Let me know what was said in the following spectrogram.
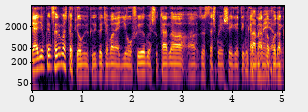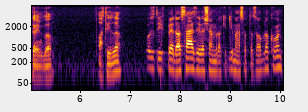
De egyébként szerintem az tök jól működik, hogyha van egy jó film, és utána az összes mélységét inkább Utána megkapod a könyvből. Attila? Pozitív példa a száz éves ember, aki kimászott az ablakon,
